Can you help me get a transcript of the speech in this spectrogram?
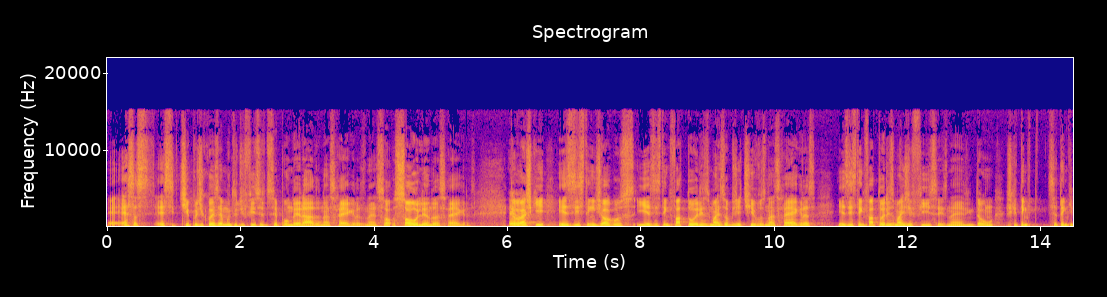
essas, esse tipo de coisa é muito difícil de ser ponderado nas regras, né, só, só olhando as regras. Então eu acho que existem jogos e existem fatores mais objetivos nas regras, e existem fatores mais difíceis, né? Então acho que, tem que você tem que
